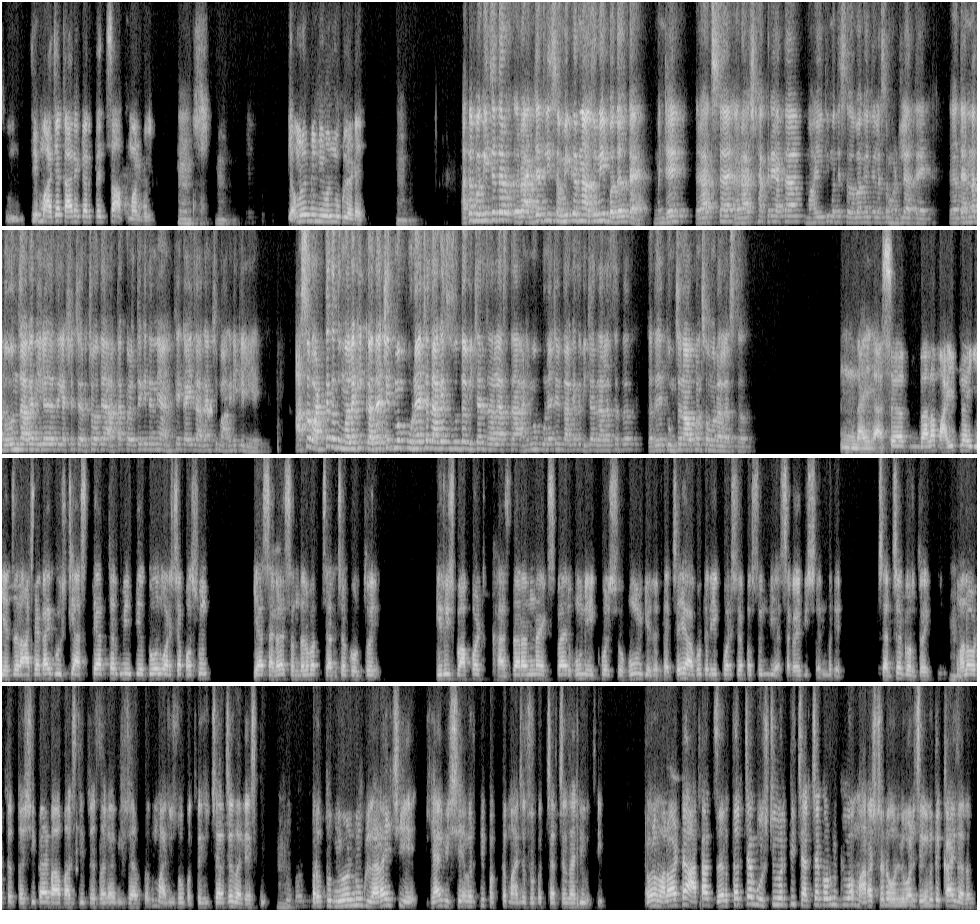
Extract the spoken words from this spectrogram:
ते माझ्या कार्यकर्त्यांचा अपमान होईल. त्यामुळे मी निवडणूक लढेल. आता बघितलं तर राज्यातली समीकरणं अजूनही बदलत आहेत. म्हणजे राज राज ठाकरे आता महायुतीमध्ये सहभागी होतील असं म्हटलं जात आहे त्यांना दोन जागा दिल्या जातील अशा चर्चा होत्या. आता कळतं की त्यांनी आणखी काही जागांची मागणी केली आहे. असं वाटतं का तुम्हाला की कदाचित मग पुण्याच्या जागेचा सुद्धा विचार झाला असता आणि मग पुण्याच्या जागेचा विचार झाला असता तर कदाचित तुमचं नाव पण समोर आलं असतं? नाही असं मला माहीत नाहीये. जर अशा काही गोष्टी असत्या तर मी ते दोन वर्षापासून या सगळ्या संदर्भात चर्चा करतोय. गिरीश बापट खासदारांना एक्सपायर होऊन एक वर्ष होऊन गेलं. त्याच्याही अगोदर एक वर्षापासून मी या सगळ्या विषयांमध्ये चर्चा करतोय. मला वाटतं तशी काय बाब असती तसा काय विषय असतो तर माझ्यासोबत तशी चर्चा झाली असती. परंतु निवडणूक लढायची आहे ह्या विषयावरती फक्त माझ्यासोबत चर्चा झाली होती. त्यामुळे मला वाटतं आता जर तरच्या गोष्टीवरती चर्चा करून किंवा महाराष्ट्र नवनिर्माण सेनेमध्ये काय झालं.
